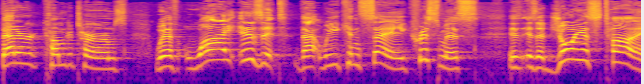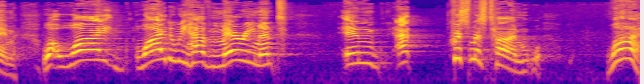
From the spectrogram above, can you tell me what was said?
better come to terms with why is it that we can say Christmas is, is a joyous time. Why, why do we have merriment in, at Christmas time? Why?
